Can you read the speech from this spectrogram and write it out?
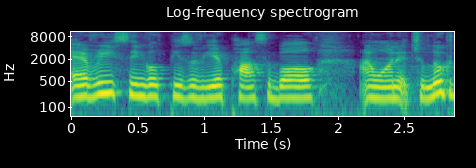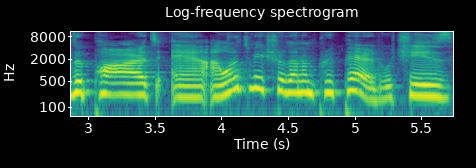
every single piece of gear possible. I wanted to look the part and I wanted to make sure that I'm prepared, which is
